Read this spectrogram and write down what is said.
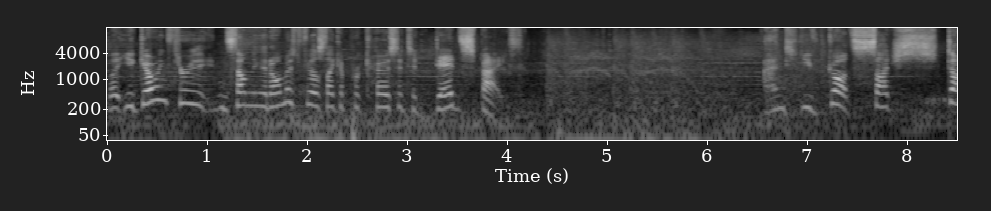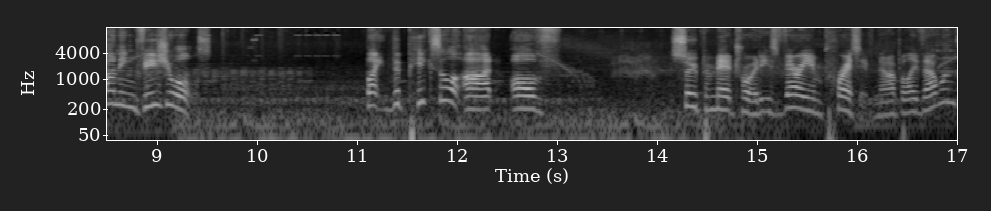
Like, you're going through in something that almost feels like a precursor to Dead Space. And you've got such stunning visuals. Like, the pixel art of Super Metroid is very impressive. Now, I believe that one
